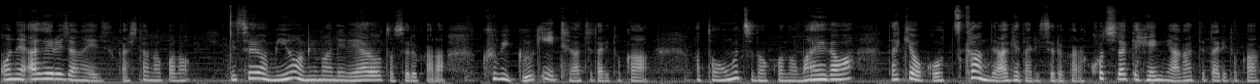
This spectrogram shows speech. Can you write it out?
をね上げるじゃないですか下の子の。でそれを見よう見まねでやろうとするから首グギーってなってたりとかあとおむつのこの前側だけをこう掴んであげたりするからこっちだけ変に上がってたりとか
